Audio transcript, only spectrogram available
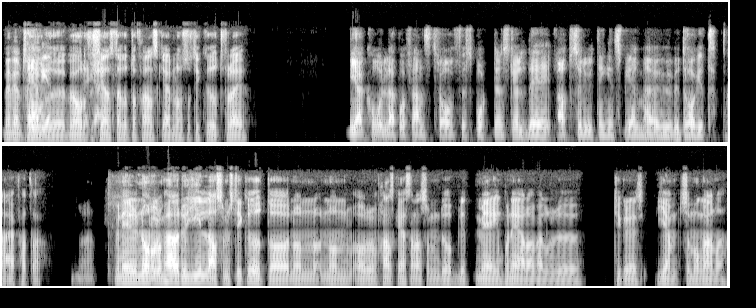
Men vem tror du? Vad har du för känsla runt de franska? Är det någon som sticker ut för dig? Jag kollar på fransk trav för sportens skull. Det är absolut inget spel med överhuvudtaget. Nej, jag fattar. Nej. Men är det någon av de här du gillar som sticker ut och någon, någon av de franska hästarna som du har blivit mer imponerad av eller du tycker det är jämnt som många andra?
